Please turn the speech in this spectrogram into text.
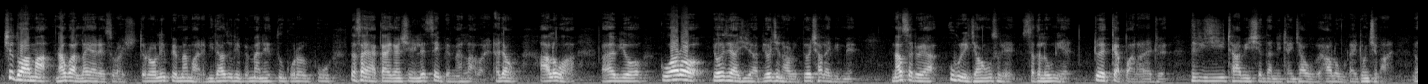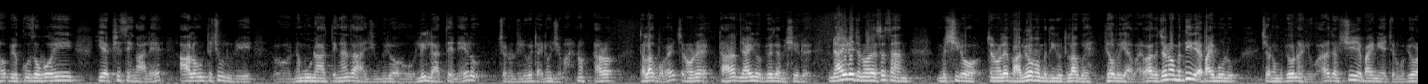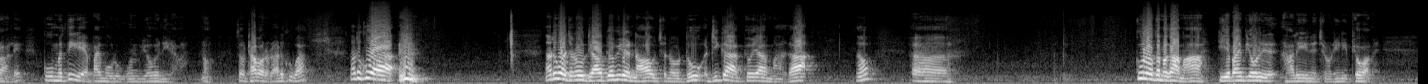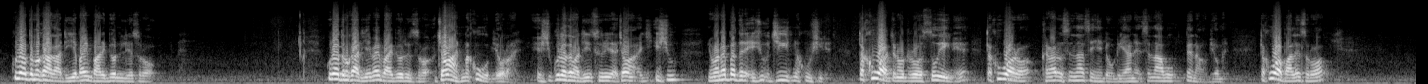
ဖြစ်သွားမှနောက်ကလိုက်ရတယ်ဆိုတော့တော်တော်လေးပြင်မှန်းပါတယ်မိသားစုတွေပြင်မှန်းနေသူကိုယ်ကိုသက်ဆိုင်ရာကာယကံရှင်တွေလည်းစိတ်ပြင်မှန်းလာပါတယ်ဒါကြောင့်အားလုံးကဘာပဲပြောကိုကတော့ပြောစရာရှိတာပြောချင်တာလို့ပြောချလိုက်ပြီးမြဲ နောက်ဆက်တွဲကဥပဒေကြောင်းဆိုတဲ့စကားလုံးတွေတွဲကပ်ပါလာတဲ့အတွက်သတိကြီးထားပြီးရှင်းတဲ့နေထိုင်ကြဖို့ပဲအားလုံးကိုတိုက်တွန်းချင်ပါတယ်နော်ပြီးကိုစောဘောင်းရဲ့ဖြစ်စဉ်ကလည်းအားလုံးတချို့လူတွေနမူနာသင်ခန်းစာယူပြီးတော့လေ့လာသင့်တယ်လို့ကျွန်တော်ဒီလိုပဲတိုက်တွန်းချင်ပါတယ်နော်ဒါတော့ဒီလောက်ပါပဲကျွန်တော်လည်းဒါတော့အများကြီးလို့ပြောစရာမရှိတဲ့အတွက်အများကြီးလည်းကျွန်တော်လည်းဆက်ဆံမရှိတော့ကျွန်တော်လည်းဘာပြောမှမသိလို့ဒီလောက်ပဲပြောလို့ရပါတယ်ဘာလို့ကျွန်တော်မသိတဲ့အပိုင်းမို့လို့ကျွန်တော်မပြောနိုင်လို့ပါအဲဒါကြောင့်ရှေ့ရဲ့ပိုင်းတွေကကျွန်တော်ပြောတာလေကိုမသိတဲ့အပိုင်းမို့လို့ဝင်ပြောနေနေတာပါနော်ဆိုတော့ထားပါတော့ဒါတစ်ခုပါနောက်တစ်ခုကနောက်တစ်ခုကကျွန်တော်တို့ဒါပြောပြီးတဲ့နောက်ကျွန်တော်တို့အဓိကပြောရမှာကနော်အာ ကုလသမဂ္ဂမှာဒီအပိုင်းပြောနေတဲ့ဟာလေးတွေနဲ့ကျွန်တော်ဒီနေ့ပြောပါမယ်ကုလသမဂ္ဂကဒီအပိုင်းဘာတွေပြောနေလဲဆိုတော့ကုလသမဂ္ဂဒီအပိုင်းဘာပြောနေလဲဆိုတော့အကြောင်းအနှစ်ခုကိုပြောတာ issue ကုလသမဂ္ဂဒီဆွေးနွေးတဲ့အကြောင်းအ issue မြန်မာနဲ့ပတ်သက်တဲ့ issue အကြီးနှစ်ခုရှိတယ်တစ်ခုကကျွန်တော်တော်တော်စိုးရိမ်တယ်တစ်ခုကတော့ခင်ဗျားတို့စဉ်းစားဆင်ခြင်တုံတရားနဲ့စဉ်းစားဖို့တင့်တာကိုပြောမယ်တစ်ခုကဘာလဲဆိုတော့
